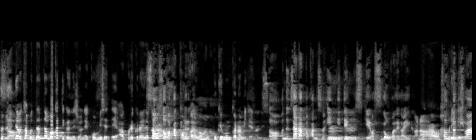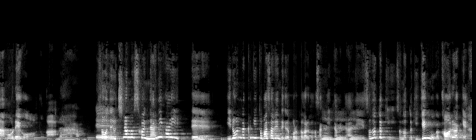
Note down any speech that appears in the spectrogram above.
そ うでも多分だんだん分かってくるんでしょうね。こう見せて、あ、これくらいだから、そうそう、分かってく今ると思うの回はもうポケモンかなみたいなね。そう。で、ザラとかのそのインディテックス系はすごいお金がいいから、わおその羽振りいいですね時はもうレゴとか。わあ。そうで、うちの息子に何がいいって、いろんな国飛ばされるんだけど、ポルトガルとかさっき言ったみたいに、うんうんうんその時、その時言語が変わるわけ。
